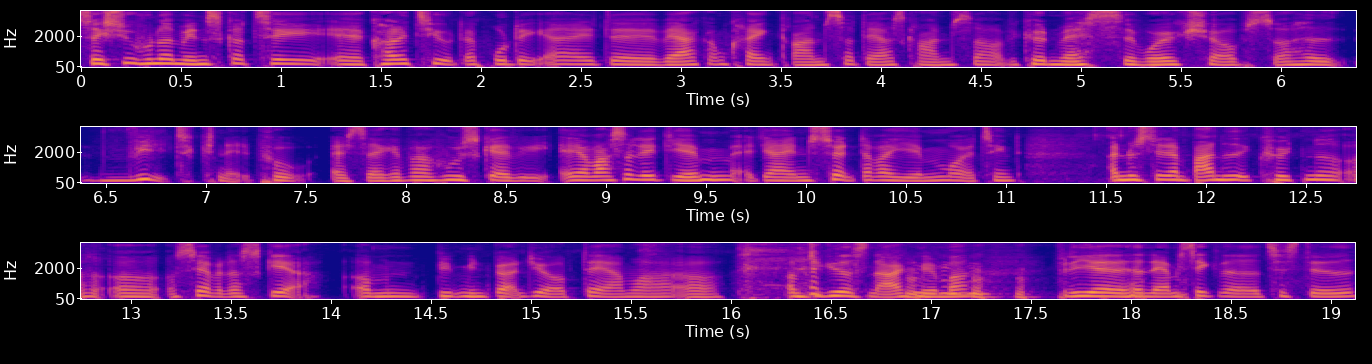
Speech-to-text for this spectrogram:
600-700 mennesker til øh, kollektivt at brodere et øh, værk omkring grænser, deres grænser, og vi kørte en masse workshops og havde vildt knald på. Altså, jeg kan bare huske, at vi, jeg var så lidt hjemme, at jeg en søndag var hjemme, hvor jeg tænkte, at nu stiller jeg bare ned i køkkenet og, og, og ser, hvad der sker, om mine børn de opdager mig, og om de gider snakke med mig, fordi jeg havde nærmest ikke været til stede.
